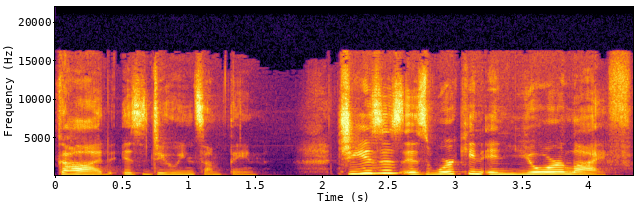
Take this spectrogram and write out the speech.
God is doing something. Jesus is working in your life.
